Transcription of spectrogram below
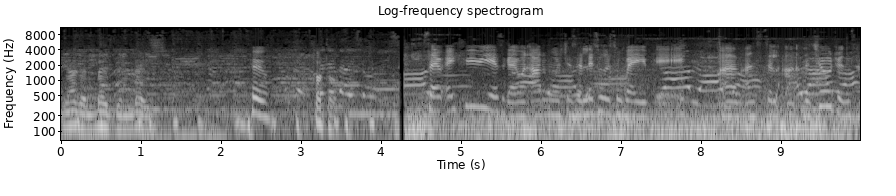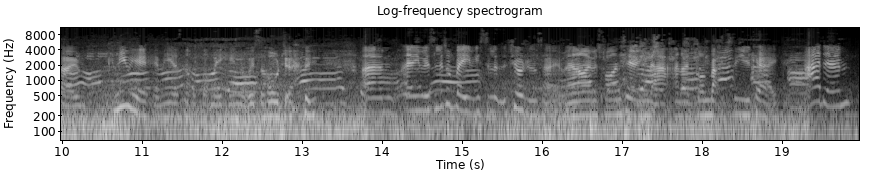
He hasn't baked in days. Who? Toto. So a few years ago when Adam was just a little little baby um, and still at the children's home, can you hear him? He has not stopped making noise the whole journey. Um, and he was a little baby still at the children's home and I was volunteering there and I'd gone back to the UK. Adam!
